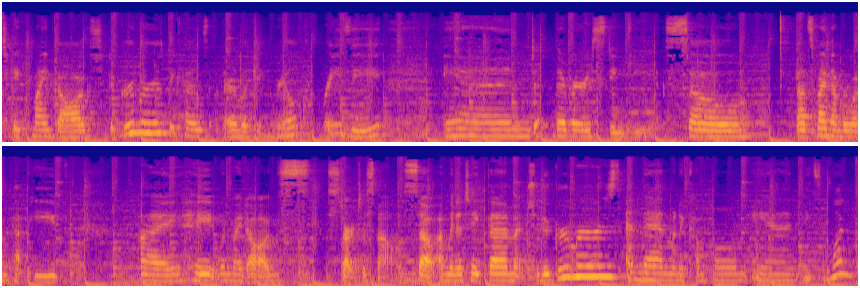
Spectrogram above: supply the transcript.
take my dogs to the groomers because they're looking real crazy and they're very stinky. So that's my number one pet peeve. I hate when my dogs start to smell. So I'm gonna take them to the groomers and then I'm gonna come home and eat some lunch.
